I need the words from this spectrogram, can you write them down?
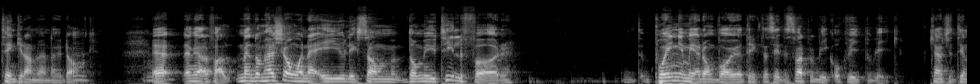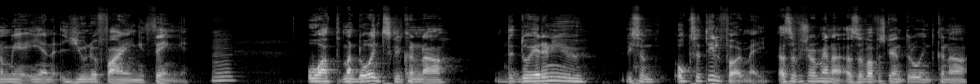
tänker använda idag. Mm. Eh, men i alla fall, men de här showerna är ju liksom, de är ju till för Poängen med dem var ju att rikta sig till svart publik och vit publik. Kanske till och med i en unifying thing. Och att man då inte skulle kunna... Då är den ju liksom också till för mig. Alltså förstår du vad jag menar? Alltså varför ska jag inte då inte kunna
